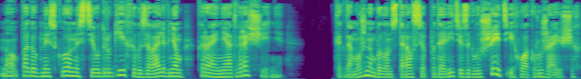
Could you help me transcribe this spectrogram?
но подобные склонности у других вызывали в нем крайнее отвращение. Когда можно было, он старался подавить и заглушить их у окружающих.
